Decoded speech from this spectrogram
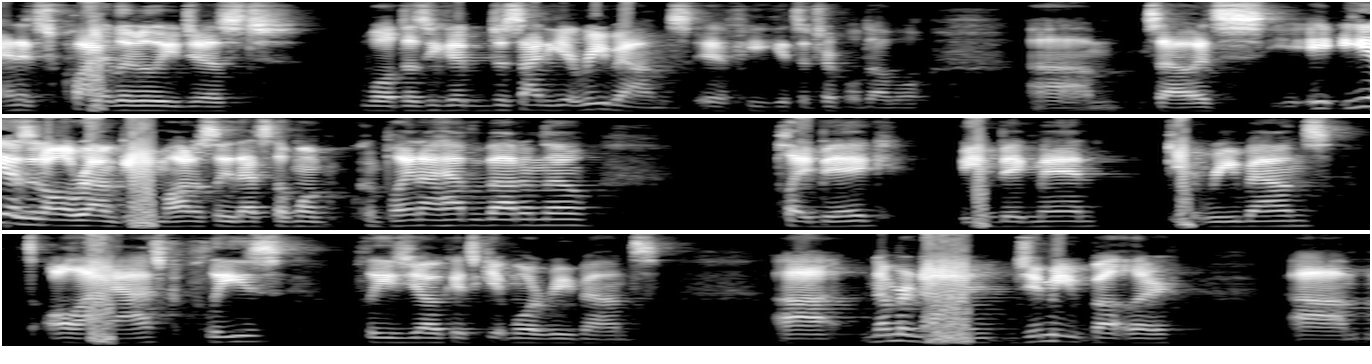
and it's quite literally just well, does he get, decide to get rebounds if he gets a triple double? Um, so it's he, has an all around game. Honestly, that's the one complaint I have about him though. Play big, be a big man, get rebounds. That's all I ask. Please, please, Jokic, get more rebounds. Uh, number nine, Jimmy Butler. Um,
